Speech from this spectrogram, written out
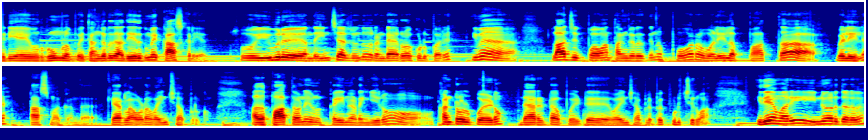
ரெடியாகி ஒரு ரூமில் போய் தங்குறது அது எதுக்குமே காசு கிடையாது. ஸோ இவர் அந்த இன்சார்ஜ் வந்து ஒரு ரெண்டாயிரரூவா கொடுப்பாரு. இவன் லாட்ஜுக்கு போவான் தங்குறதுக்குன்னு போகிற வழியில் பார்த்தா வெளியில் டாஸ்மாக் அந்த கேரளாவோட வைன் ஷாப் இருக்கும். அதை பார்த்தோன்னே இவனுக்கு கை நடங்கிடும் கண்ட்ரோல் போயிடும் டேரெக்டாக போயிட்டு வைன் ஷாப்பில் போய் குடிச்சிருவான். இதே மாதிரி இன்னொரு தடவை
